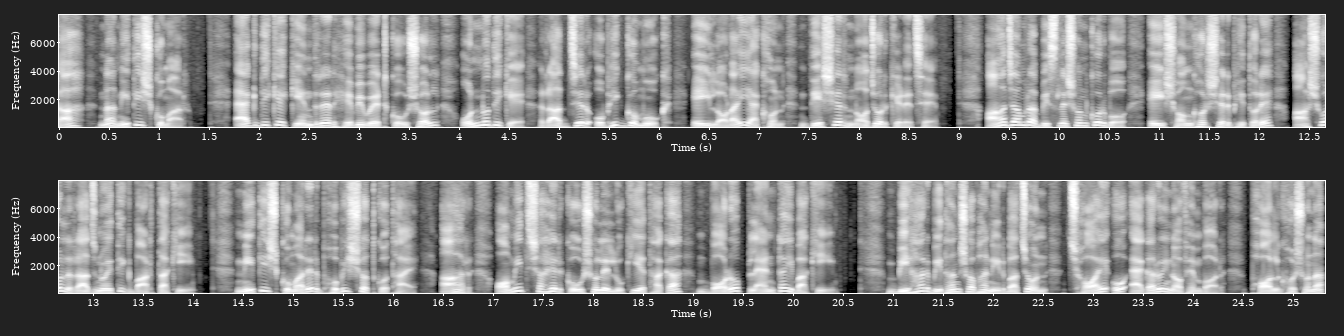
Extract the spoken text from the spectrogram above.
শাহ না নীতিশ কুমার? একদিকে কেন্দ্রের হেভিওয়েট কৌশল, অন্যদিকে রাজ্যের অভিজ্ঞ মুখ। এই লড়াই এখন দেশের নজর কেড়েছে। আজ আমরা বিশ্লেষণ করব এই সংঘর্ষের ভিতরে আসল রাজনৈতিক বার্তা কী। নীতিশ কুমারের ভবিষ্যৎ কোথায়? আর অমিত শাহের কৌশলে লুকিয়ে থাকা বড় প্ল্যানটাই বাকি বিহার বিধানসভা নির্বাচন ছয় ও এগারোই নভেম্বর, ফল ঘোষণা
